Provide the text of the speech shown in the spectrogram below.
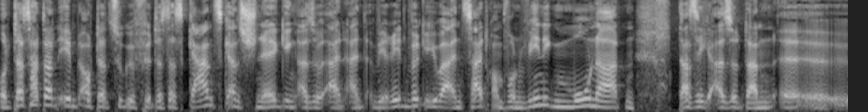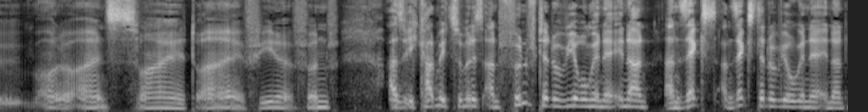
Und das hat dann eben auch dazu geführt, dass das ganz, ganz schnell ging. Also ein, ein, wir reden wirklich über einen Zeitraum von wenigen Monaten, dass ich also dann äh, äh, eins, zwei, drei, vier, fünf, Also ich kann mich zumindest an fünf Tätowierungen erinnern, an sechs, an sechs Tätowierungen erinnern,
